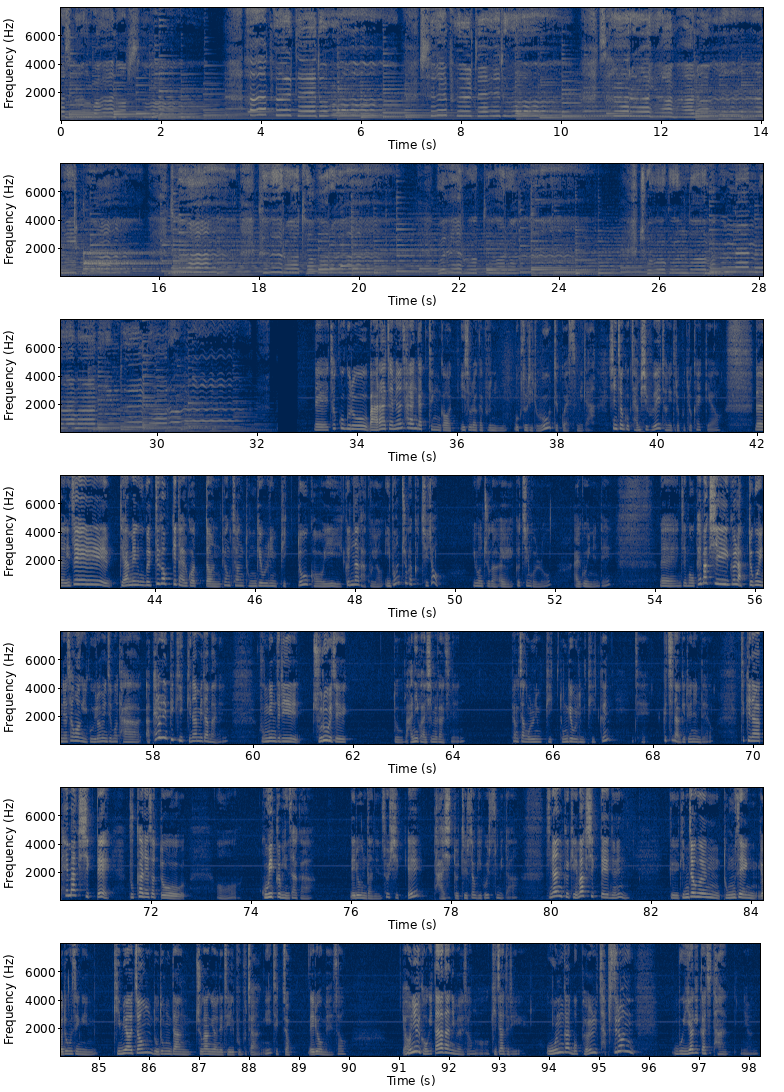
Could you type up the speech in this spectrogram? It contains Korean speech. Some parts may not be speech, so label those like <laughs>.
was 첫 곡으로 말하자면 사랑 같은 것 이소라가 부르는 목소리로 듣고 왔습니다. 신청곡 잠시 후에 전해드려 보도록 할게요. 네, 이제 대한민국을 뜨겁게 달궜던 평창 동계올림픽도 거의 끝나가고요. 이번 주가 끝이죠? 이번 주가 네, 끝인 걸로 알고 있는데. 네, 이제 뭐 폐막식을 앞두고 있는 상황이고 이러면 이제 뭐 다, 아, 패럴림픽이 있긴 합니다만은 국민들이 주로 이제 또 많이 관심을 가지는 평창 올림픽, 동계 올림픽은 이제 끝이 나게 되는데요. 특히나 폐막식 때 북한에서 또 어, 고위급 인사가 내려온다는 소식에 다시 또 들썩이고 있습니다. 지난 그 개막식 때는 그 김정은 동생 여동생인 김여정 노동당 중앙위원회 제1부부장이 직접 내려오면서 연일 거기 따라다니면서 뭐 기자들이 온갖 뭐 별 잡스러운 뭐 이야기까지 다 그냥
